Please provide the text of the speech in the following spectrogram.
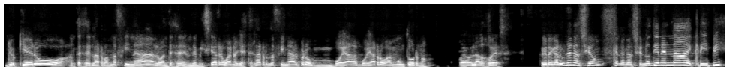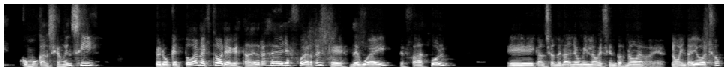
Yo quiero, antes de la ronda final o antes de, de mi cierre, bueno, ya esta es la ronda final, pero voy a, voy a robarme un turno. Voy a hablar dos veces. Agregar una canción que la canción no tiene nada de creepy como canción en sí, pero que toda la historia que está detrás de ella es fuerte, que es The Way, de Fastball, eh, canción del año 1998,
